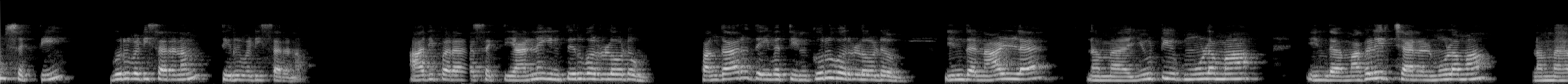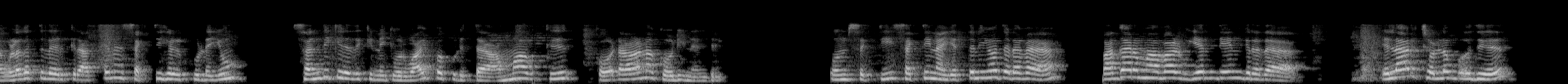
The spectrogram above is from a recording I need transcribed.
ஓம் சக்தி குருவடி சரணம் திருவடி சரணம். ஆதிபராசக்தி அன்னையின் திருவருளோடும் பங்காறு தெய்வத்தின் குருவருளோடும் இந்த நாள்ல நம்ம யூடியூப் மூலமா இந்த மகளிர் சேனல் மூலமா நம்ம உலகத்துல இருக்கிற அத்தனை சக்திகள் கூடயும் சந்திக்கிறதுக்கு இன்னைக்கு ஒரு வாய்ப்பை கொடுத்த அம்மாவுக்கு கோடான கோடி நன்றி. ஓம் சக்தி சக்தி நான் எத்தனையோ தடவை பங்காரம்மாவால் உயர்ந்தேங்கிறத எல்லாரும் சொல்லும் போது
